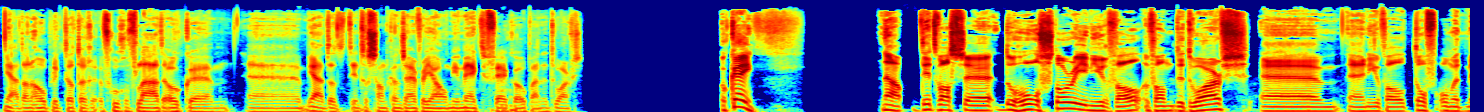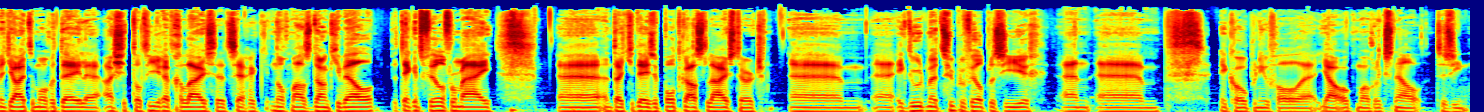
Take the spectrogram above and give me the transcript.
ja, dan hopelijk dat er vroeg of laat ook ehm, ja, dat het interessant kan zijn voor jou om je merk te verkopen aan de dwarfs. Oké, nou, dit was uh, de whole story in ieder geval van de Dwarfs. Uh, in ieder geval tof om het met jou te mogen delen. Als je tot hier hebt geluisterd, zeg ik nogmaals dankjewel. Betekent veel voor mij uh, dat je deze podcast luistert. Ehm, eh, ik doe het met super veel plezier. En ehm, ik hoop in ieder geval jou ook mogelijk snel te zien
